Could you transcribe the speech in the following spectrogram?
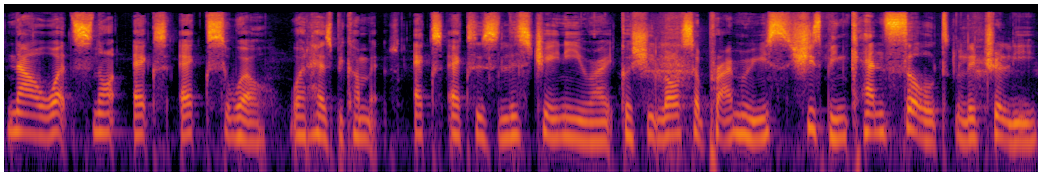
Now, what's not XX? Well, what has become XX is Liz Cheney, right? Because she lost her primaries. She's been cancelled, literally,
